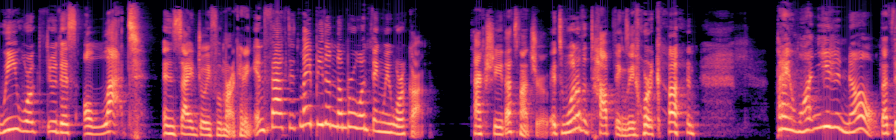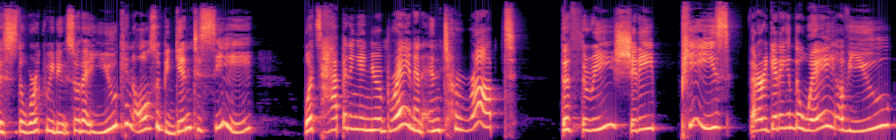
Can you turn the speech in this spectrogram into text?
We work through this a lot inside joyful marketing. In fact, it might be the number one thing we work on. Actually, that's not true. It's one of the top things we work on. But I want you to know that this is the work we do so that you can also begin to see what's happening in your brain and interrupt the three shitty P's that are getting in the way of you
